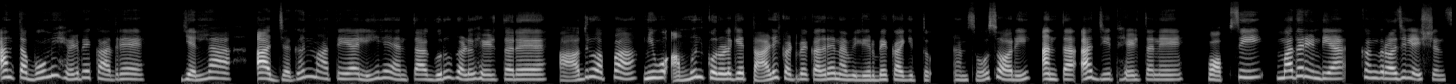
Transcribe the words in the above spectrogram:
ಅಂತ ಭೂಮಿ ಹೇಳ್ಬೇಕಾದ್ರೆ ಎಲ್ಲ ಆ ಜಗನ್ಮಾತೆಯ ಲೀಲೆ ಅಂತ ಗುರುಗಳು ಹೇಳ್ತಾರೆ. ಆದ್ರೂ ಅಪ್ಪ, ನೀವು ಅಮ್ಮನ್ ಕೊರೊಳಗೆ ತಾಳಿ ಕಟ್ಬೇಕಾದ್ರೆ ನಾವ್ ಇಲ್ಲಿ ಇರ್ಬೇಕಾಗಿತ್ತು. ಐಮ್ ಸೋ ಸಾರಿ ಅಂತ ಅಜಿತ್ ಹೇಳ್ತಾನೆ. ಪಾಪ್ಸಿ, ಮದರ್ ಇಂಡಿಯಾ ಕಂಗ್ರಾಚುಲೇಷನ್ಸ್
